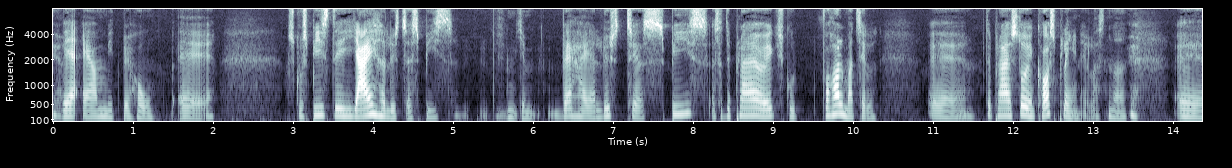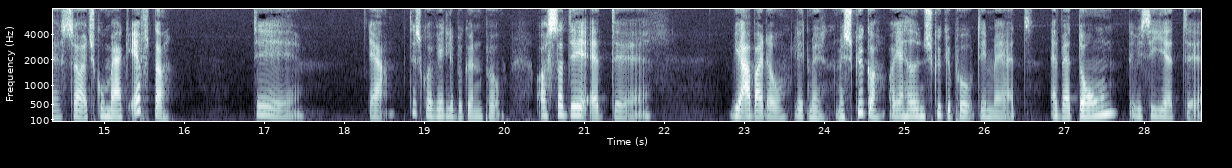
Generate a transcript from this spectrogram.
Ja. Hvad er mit behov? Øh, skulle spise det, jeg havde lyst til at spise. Jamen, hvad har jeg lyst til at spise? Altså, det plejer jeg jo ikke skulle forholde mig til. Øh, det plejer at stå i en kostplan eller sådan noget. Ja. Øh, så at skulle mærke efter, det, ja, det skulle jeg virkelig begynde på. Og så det, at øh, vi arbejder jo lidt med, med skygger, og jeg havde en skygge på, det med at, at være doven. Det vil sige, at øh,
